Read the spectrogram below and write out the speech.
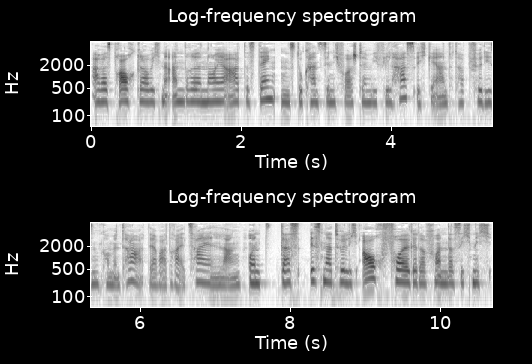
Aber es braucht, glaube ich, eine andere, neue Art des Denkens. Du kannst dir nicht vorstellen, wie viel Hass ich geerntet habe für diesen Kommentar. Der war drei Zeilen lang. Und das ist natürlich auch Folge davon, dass ich nicht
